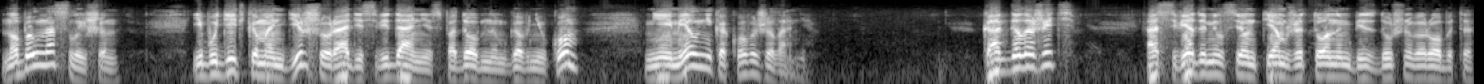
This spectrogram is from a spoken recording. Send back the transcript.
но был наслышан, и будить командиршу ради свидания с подобным говнюком не имел никакого желания. Как доложить? осведомился он тем же тоном бездушного робота.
